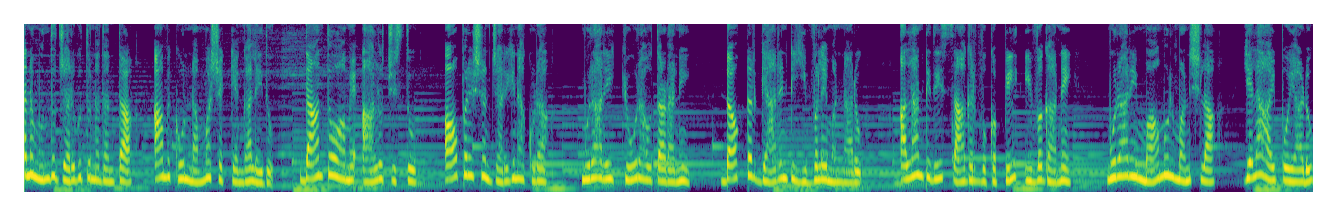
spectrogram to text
తన ముందు జరుగుతున్నదంతా ఆమెకు నమ్మశక్యంగా లేదు. దాంతో ఆమె ఆలోచిస్తూ ఆపరేషన్ జరిగినా కూడా మురారి క్యూర్ అవుతాడని డాక్టర్ గ్యారంటీ ఇవ్వలేమన్నారు. అలాంటిది సాగర్ ఒక పిల్ ఇవ్వగానే మురారి మామూలు మనిషిలా ఎలా అయిపోయాడు?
